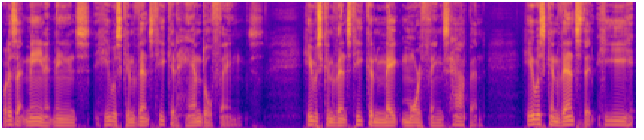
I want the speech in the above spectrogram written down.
What does that mean? It means he was convinced he could handle things. He was convinced he could make more things happen. He was convinced that he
